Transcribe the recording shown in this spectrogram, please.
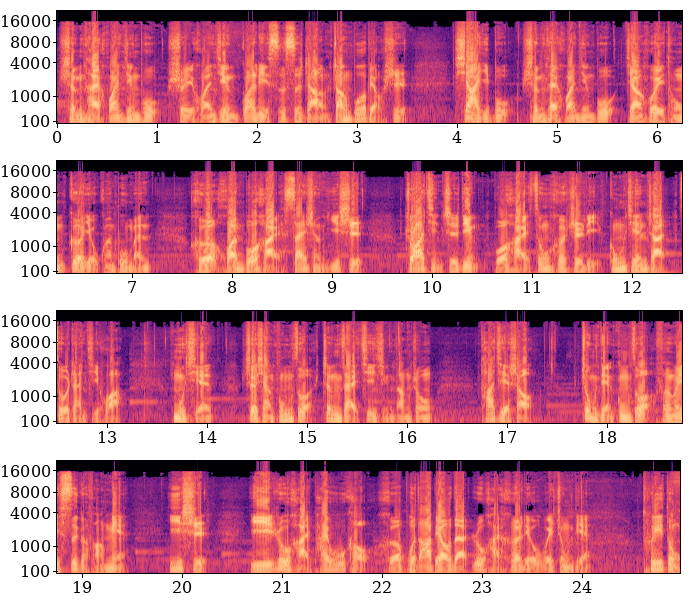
生态环境部水环境管理司司长张波表示，下一步，生态环境部将会同各有关部门和环渤海三省一市，抓紧制定渤海综合治理攻坚战作战计划。目前，这项工作正在进行当中。他介绍，重点工作分为四个方面：一是以入海排污口和不达标的入海河流为重点。推动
